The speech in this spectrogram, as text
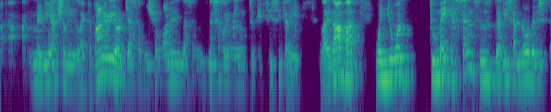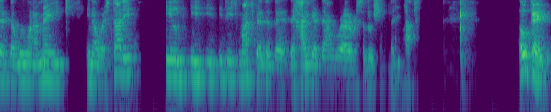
uh, maybe actually like a binary or just a visual binary doesn't necessarily mean to be physically like that. But when you want to make a census, that is another step that we want to make in our study. It, it, it is much better the, the higher the angular resolution that you have. Okay,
